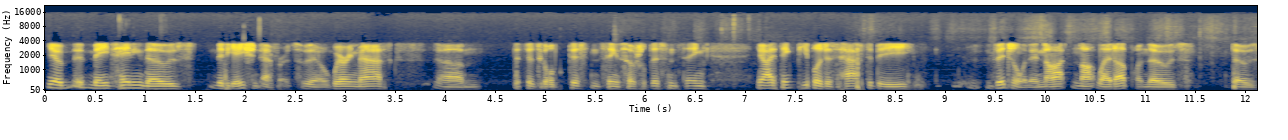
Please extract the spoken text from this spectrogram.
You know, maintaining those mitigation efforts. You know, wearing masks, um, the physical distancing, social distancing, you know, I think people just have to be vigilant and not not let up on those those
